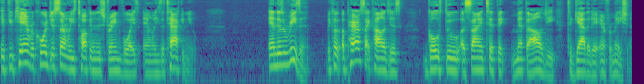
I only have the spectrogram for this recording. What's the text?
If you can, record your son when he's talking in this strange voice and when he's attacking you. And there's a reason because a parapsychologist goes through a scientific methodology to gather their information.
